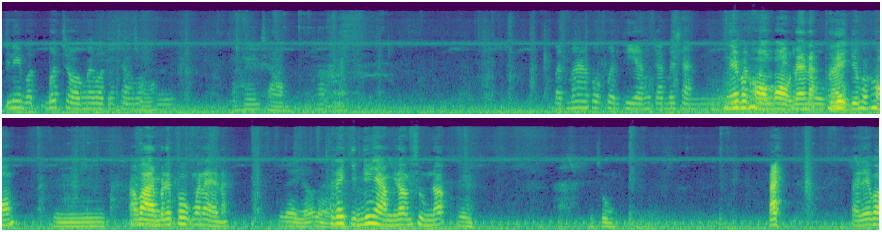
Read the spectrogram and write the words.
ที่นี่เบิดเบิดชองเลยบ่ตอนเช้าว่าเออประเภทชามบัดมาพวกเพิ่นเทียงกันไปฉันนี่ผักหอมออกได้น่ะผลิตอยู่ผักหอมอืมเอาหวานบ่ได้ปลูกมาได้น่ะได้แล้วนะจะได้กินอยู่ยามมีน้ำชุ่มเนาะซุ่ม ไปได้บ่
